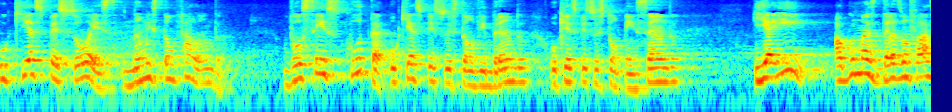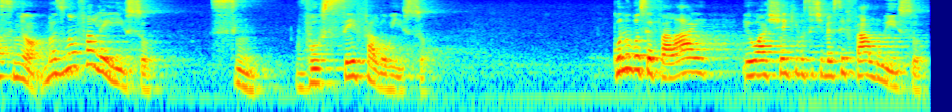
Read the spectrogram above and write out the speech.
o que as pessoas não estão falando. Você escuta o que as pessoas estão vibrando, o que as pessoas estão pensando. E aí, algumas delas vão falar assim, ó, mas não falei isso. Sim, você falou isso. Quando você fala, ai, eu achei que você tivesse falado isso,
